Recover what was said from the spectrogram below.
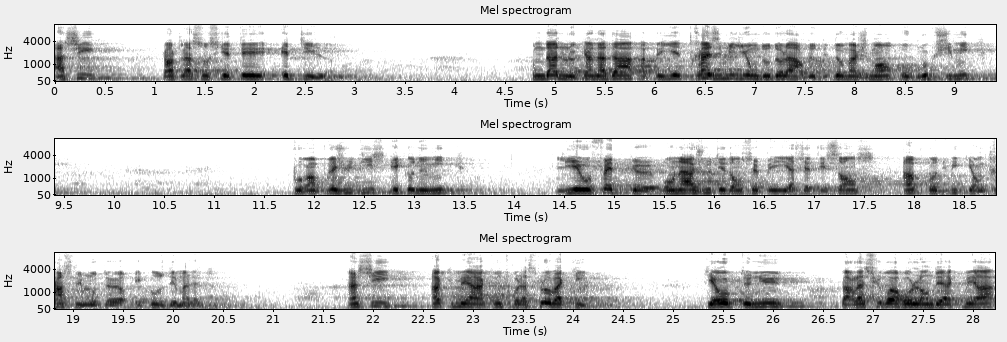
Ainsi, quand la société est-il condamne le Canada à payer 13 millions de dollars de dédommagement au groupe chimique pour un préjudice économique lié au fait qu'on a ajouté dans ce pays à cette essence un produit qui encrasse les moteurs et cause des maladies. Ainsi, Acmea contre la Slovaquie, qui a obtenu par l'assureur hollandais Acmea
